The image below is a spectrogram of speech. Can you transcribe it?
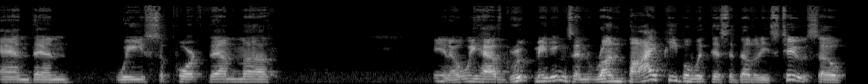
And then we support them. Uh, you know, we have group meetings and run by people with disabilities too. So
